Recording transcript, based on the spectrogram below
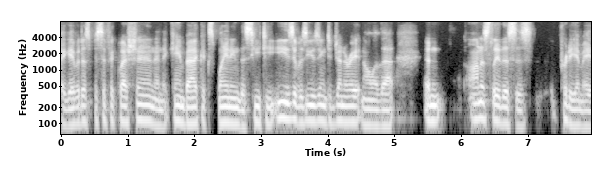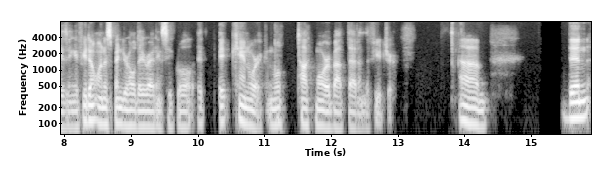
I gave it a specific question and it came back explaining the CTEs it was using to generate and all of that. And honestly, this is pretty amazing. If you don't want to spend your whole day writing SQL, it, it can work. And we'll talk more about that in the future. Um, then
